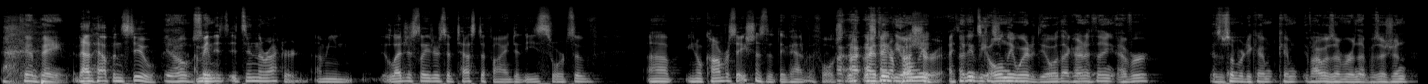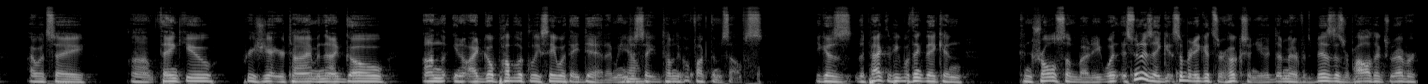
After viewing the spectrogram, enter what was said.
campaign. That happens too. You know, I mean, it's, it's in the record. I mean, legislators have testified to these sorts of, uh, you know, conversations that they've had with folks. I, This- I this think kind the of only. I think, the only way to deal with that kind of thing ever is if somebody come, came if I was ever in that position, I would say um, thank you, appreciate your time, and then I'd go on the, you know I'd go publicly say what they did. I mean, just say tell them to go fuck themselves, because the fact that people think they can control somebody when, as soon as they get somebody gets their hooks in you, it doesn't matter if it's business or politics, or whatever.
